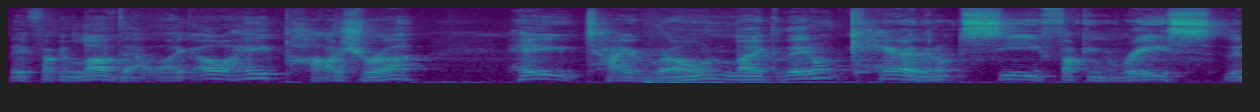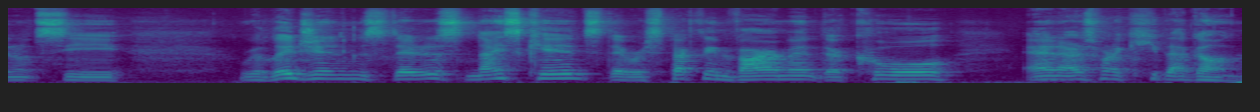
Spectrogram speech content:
They fucking love that. Like, oh hey Pajra, hey Tyrone. Like they don't care. They don't see fucking race. They don't see religions. They're just nice kids. They respect the environment. They're cool, and I just want to keep that going.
